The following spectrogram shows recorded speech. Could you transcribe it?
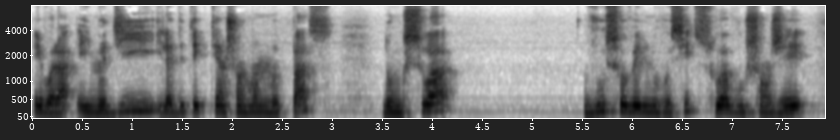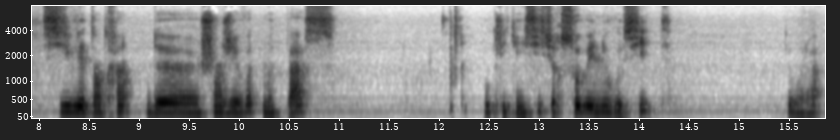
Et voilà, et il me dit, il a détecté un changement de mot de passe. Donc soit vous sauvez le nouveau site, soit vous changez si vous êtes en train de changer votre mot de passe, vous cliquez ici sur Sauver nouveau site. Et voilà.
